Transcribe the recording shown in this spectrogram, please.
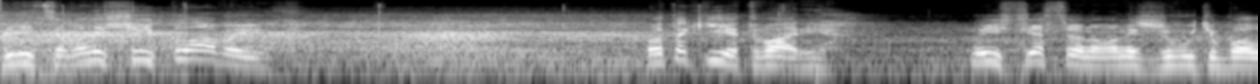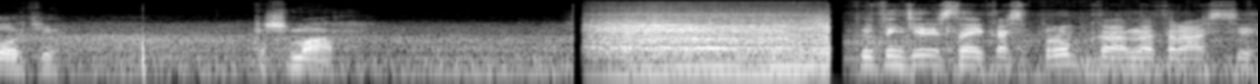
Дивіться, вони ще й плавають. Отакі тварі. Ну, звісно, вони живуть у болоті. Кошмар. Тут інтересна якась пробка на трасі.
